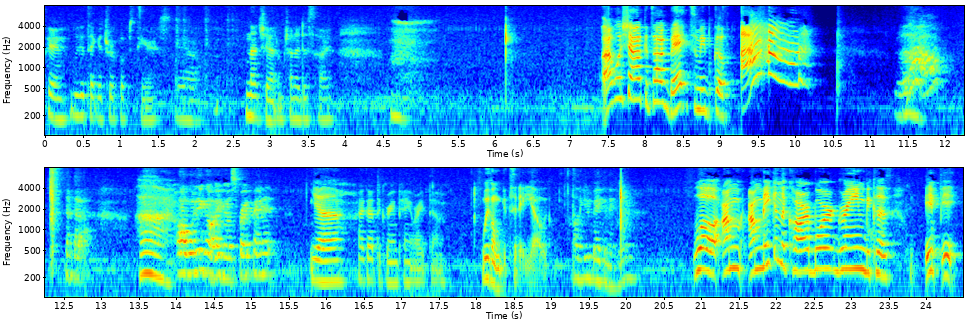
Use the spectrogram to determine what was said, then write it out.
Okay, we could take a trip upstairs. Yeah. Not yet. I'm trying to decide. I wish y'all could talk back to me because ah. oh, what are you going? Are you gonna spray paint it? yeah, I got the green paint right there. We're gonna get to that, y'all. Oh, you're making it green? Well, I'm I'm making the cardboard green because if it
